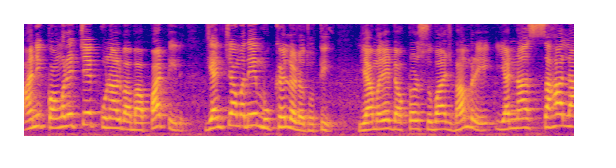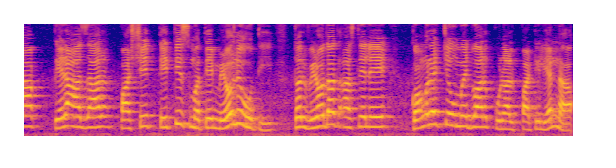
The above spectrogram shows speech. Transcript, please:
आणि काँग्रेसचे कुणाल बाबा पाटील यांच्यामध्ये मुख्य लढत होती. यामध्ये डॉक्टर सुभाष भांबरे यांना सहा लाख तेरा हजार पाचशे तेहतीस मते मिळवली होती. तर विरोधात असलेले काँग्रेसचे उमेदवार कुणाल पाटील यांना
